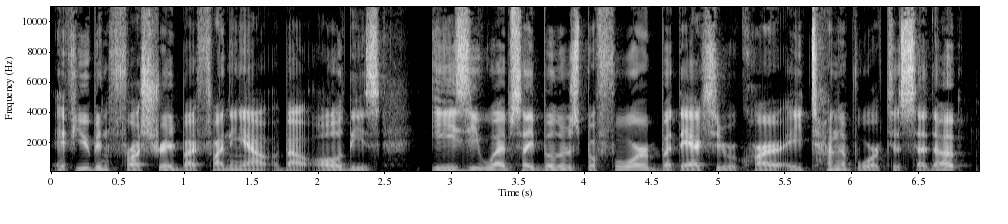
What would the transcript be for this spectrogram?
If you've been frustrated by finding out about all these easy website builders before, but they actually require a ton of work to set up.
